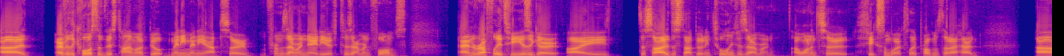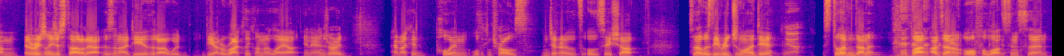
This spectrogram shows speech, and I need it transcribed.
Uh, over the course of this time, I've built many, many apps, so from Xamarin Native to Xamarin Forms. And roughly two years ago, I decided to start building tooling for Xamarin. I wanted to fix some workflow problems that I had. Um, it originally just started out as an idea that I would be able to right-click on a layout in Android, and I could pull in all the controls and generate all the C sharp. So that was the original idea. Yeah. Still haven't done it, but I've done an awful lot since then.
